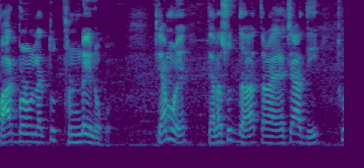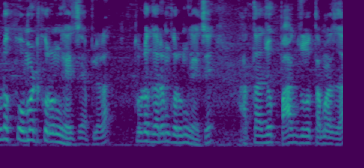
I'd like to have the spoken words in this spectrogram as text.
पाक बनवला आहे तो थंडही नको. त्यामुळे त्यालासुद्धा तळायच्या आधी थोडं कोमट करून घ्यायचं आहे आपल्याला. थोडं गरम करून घ्यायचे. आता जो पाक जो होता माझा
